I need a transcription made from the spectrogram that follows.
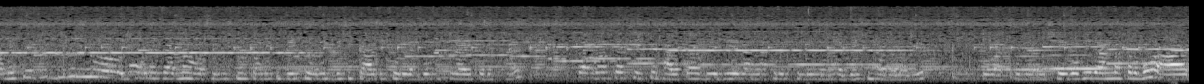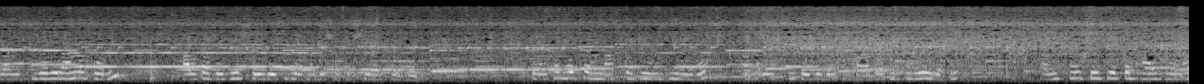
অনেকে বিভিন্ন ধরনের রান্না আছে, ইলিশ মাছ অনেকে বেশি, অনেক বেশি কাজ করে, একদম ফ্রাই করে খায়। তো আমার কাছে একটু হালকা ভেজে রান্না করে খেলে মনে হয় বেশি মজা লাগে। তো আসলে আমি সেইভাবেই রান্না করব, আর আমি কীভাবে রান্না করি, হালকা ভেজে সেই রেসিপি আপনাদের সাথে শেয়ার করব। তো এখন হচ্ছে আমি মাছটাকে উঠিয়ে নেব। আমার একটু ভেজে দেখুন বারবার কিন্তু হয়ে গেছে। আমি খুব বেশি একটা ভাজবো না,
